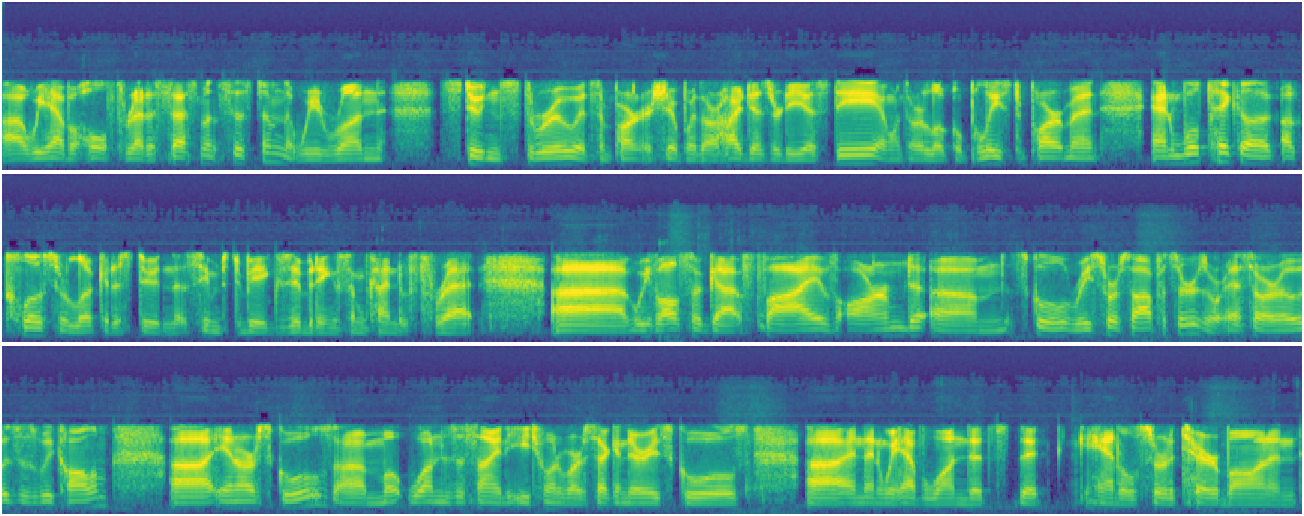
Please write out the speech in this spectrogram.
uh, we have a whole threat assessment system that we run students through. It's in partnership with our High Desert ESD and with our local police department, and we'll take a, a closer look at a student that seems to be exhibiting some kind of threat. Uh, we've also got five armed um, school resource officers, or SROs as we call them, uh, in our schools. Um, one is assigned to each one of our secondary schools. Uh, uh, and then we have one that's that handles sort of Terrebonne and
